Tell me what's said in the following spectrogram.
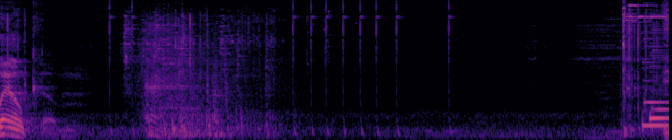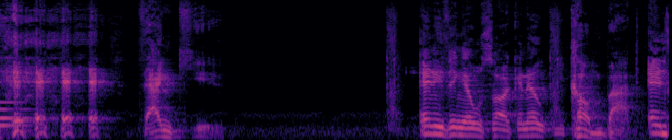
Welcome. Thank you. Anything else I can help you? Come back and.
